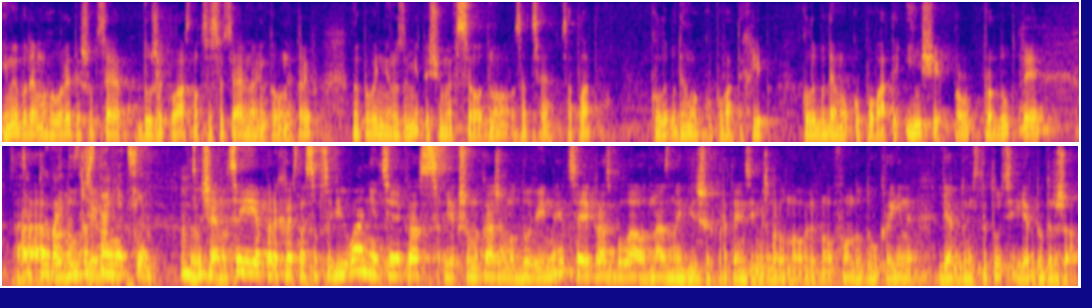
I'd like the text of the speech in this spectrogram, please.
і ми будемо говорити, що це дуже класно, це соціально орієнтований тариф. Ми повинні розуміти, що ми все одно за це заплатимо. Коли будемо купувати хліб, коли будемо купувати інші продукти, Це е, впливає на зростання цін. Звичайно, це і є перехресне субсидіювання. Це якраз, якщо ми кажемо до війни, це якраз була одна з найбільших претензій Міжнародного валютного фонду до України як до інституції, як до держави.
